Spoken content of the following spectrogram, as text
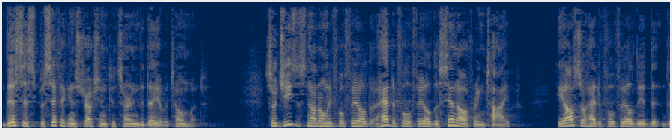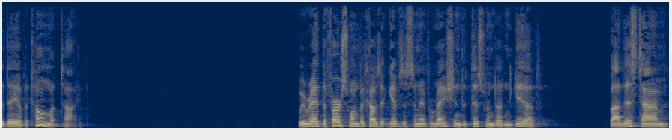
This is specific instruction concerning the Day of Atonement. So Jesus not only fulfilled, had to fulfill the sin offering type, he also had to fulfill the, the Day of Atonement type. We read the first one because it gives us some information that this one doesn't give. By this time,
